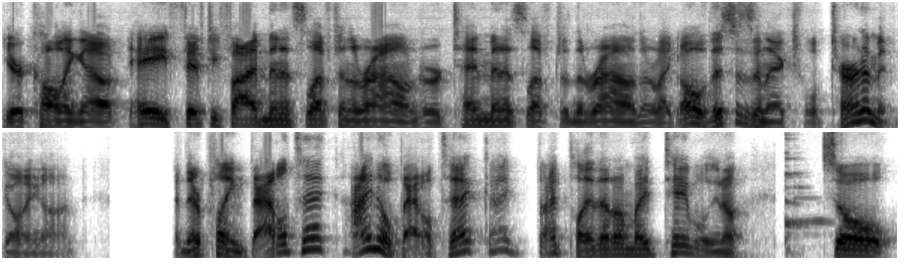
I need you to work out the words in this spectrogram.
you're calling out, "Hey, 55 minutes left in the round," or 10 minutes left in the round. They're like, "Oh, this is an actual tournament going on," and they're playing BattleTech. I know BattleTech. I I play that on my table. You know, so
